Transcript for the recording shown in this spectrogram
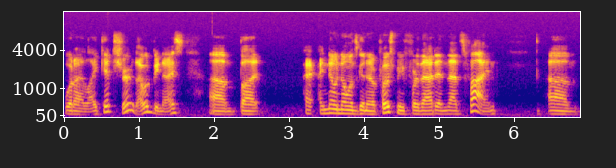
would I like it? Sure, that would be nice. Um, but I, I know no one's going to approach me for that, and that's fine. Um,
